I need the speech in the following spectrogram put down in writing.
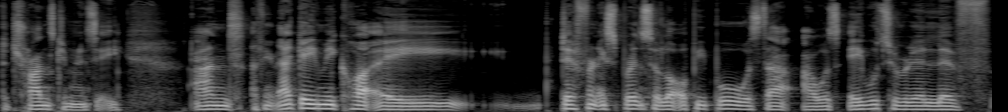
the trans community. And I think that gave me quite a different experience to a lot of people was that I was able to really live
